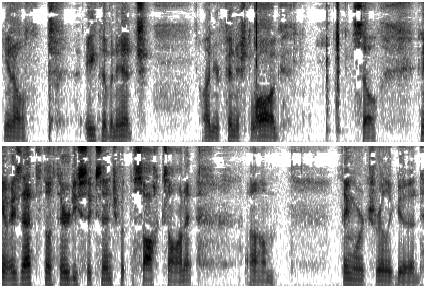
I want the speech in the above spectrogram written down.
you know eighth of an inch on your finished log. So anyways that's the 36 inch with the Sachs on it. Um, thing works really good.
